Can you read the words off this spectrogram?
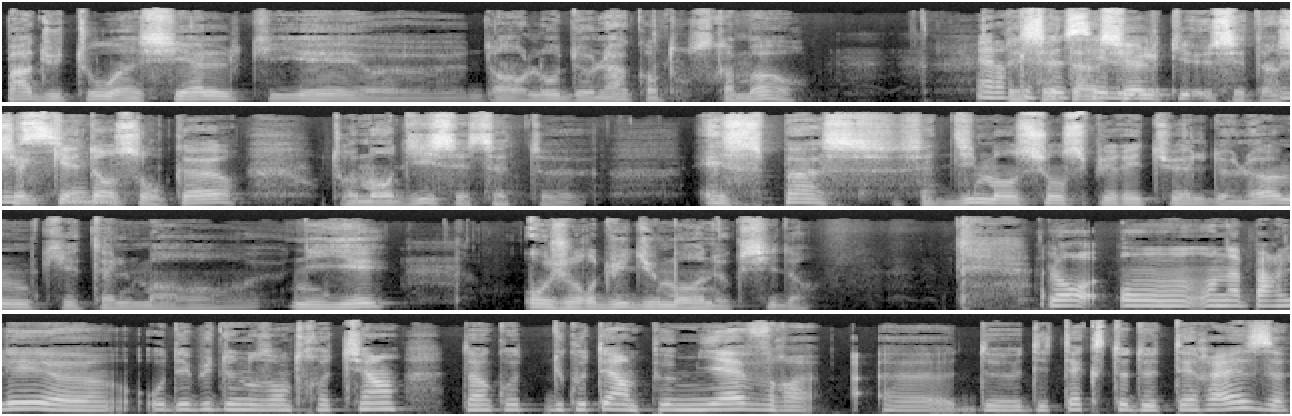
Pas du tout un ciel qui est euh, dans l'au-delà quand on sera mort. C'est un, le, ciel qui, c'est un ciel, ciel qui est dans son cœur. Autrement dit, c'est cet euh, espace, cette dimension spirituelle de l'homme qui est tellement niée aujourd'hui, du moins en Occident. Alors, on, on a parlé euh, au début de nos entretiens du côté un peu mièvre euh, de, des textes de Thérèse,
